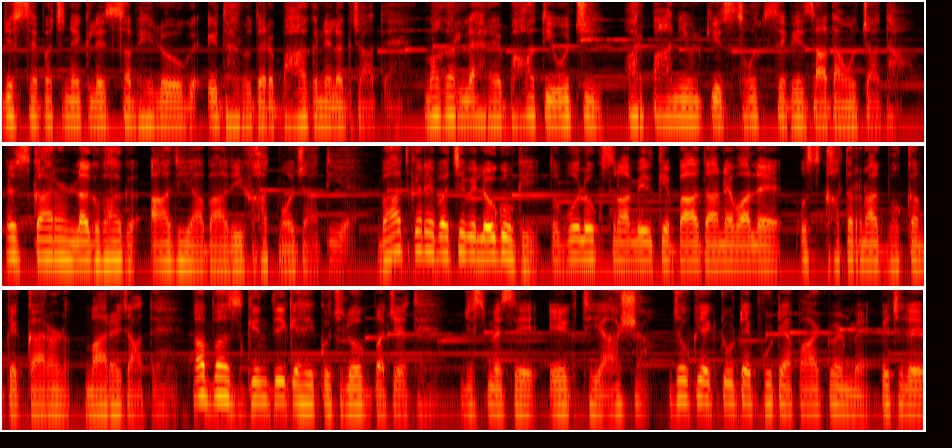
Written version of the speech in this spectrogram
जिससे बचने के लिए सभी लोग इधर उधर भागने लग जाते हैं। मगर लहरें बहुत ही ऊँची और पानी उनकी सोच से भी ज़्यादा ऊँचा था। इस कारण लगभग आधी आबादी खत्म हो जाती है। बात करें बचे हुए लोगों की तो वो लोग सुनामी के बाद आने वाले उस खतरनाक भूकंप के कारण मारे जाते हैं। अब बस गिनती के ही कुछ लोग बचे थे, जिसमें से एक थी आशा, जो कि एक टूटे फूटे अपार्टमेंट में पिछले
